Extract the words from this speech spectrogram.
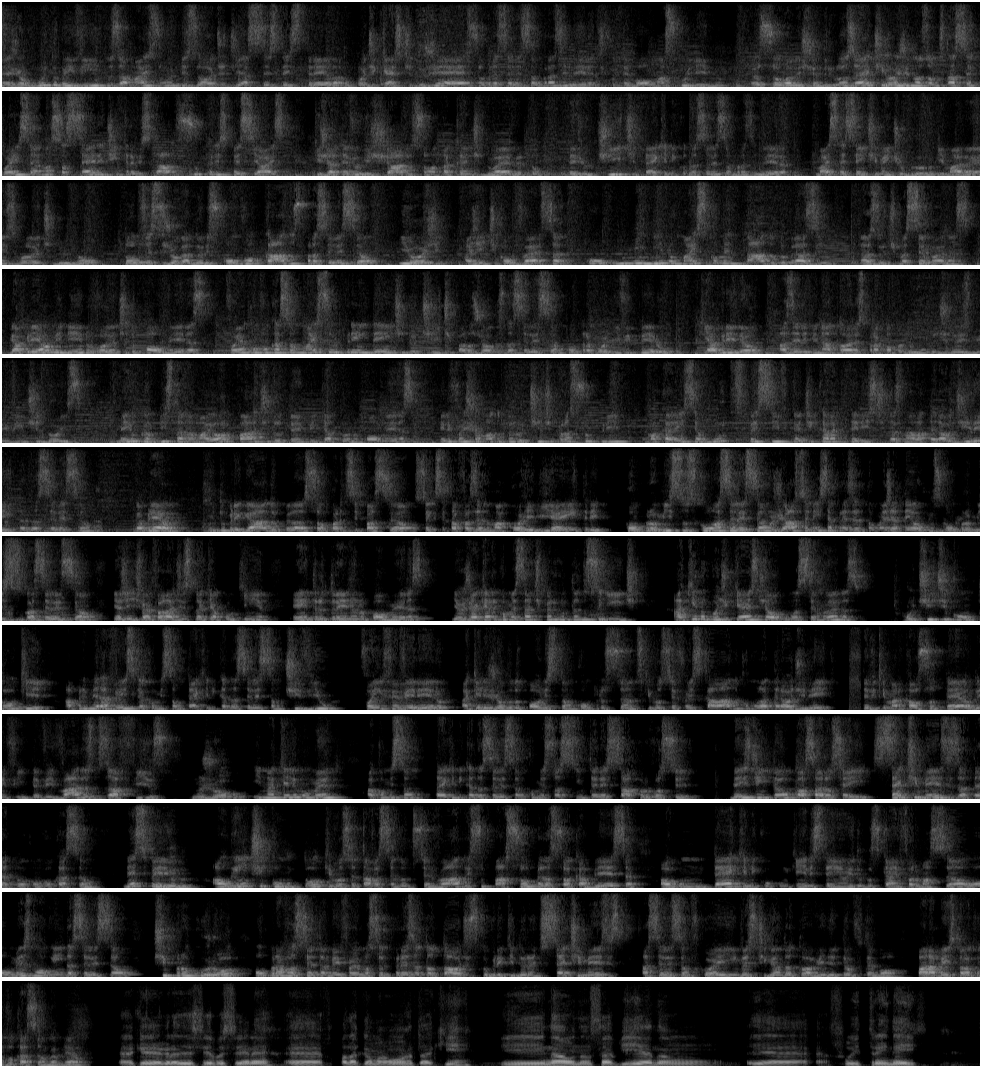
Sejam muito bem-vindos a mais um episódio de A Sexta Estrela, o podcast do GE sobre a seleção brasileira de futebol masculino. Eu sou Alexandre Losetti e hoje nós vamos dar sequência à nossa série de entrevistados super especiais que já teve o Richarlison, atacante do Everton, teve o Tite, técnico da seleção brasileira, mais recentemente o Bruno Guimarães, volante do Lyon, todos esses jogadores convocados para a seleção e hoje a gente conversa com o menino mais comentado do Brasil nas últimas semanas. Gabriel Menino, volante do Palmeiras, foi a convocação mais surpreendente do Tite para os jogos da seleção contra Bolívia e Peru, que abrirão as eliminatórias para a Copa do Mundo de 2022. Meio-campista na maior parte do tempo em que atua no Palmeiras, ele foi chamado pelo Tite para suprir uma carência muito específica de características na lateral direita da seleção. Gabriel, muito obrigado pela sua participação. Sei que você está fazendo uma correria entre compromissos com a seleção já. Você nem se apresentou, mas já tem alguns compromissos com a seleção e a gente vai falar disso daqui a pouquinho. Entre o treino no Palmeiras. E eu já quero começar te perguntando o seguinte: aqui no podcast, há algumas semanas, o Tite contou que a primeira vez que a comissão técnica da seleção te viu foi em fevereiro, aquele jogo do Paulistão contra o Santos, que você foi escalado como lateral direito, teve que marcar o Soteldo, enfim, teve vários desafios no jogo, e naquele momento a comissão técnica da seleção começou a se interessar por você. Desde então, passaram-se aí sete meses até a tua convocação. Nesse período, alguém te contou que você estava sendo observado? Isso passou pela sua cabeça? Algum técnico com quem eles tenham ido buscar informação? Ou mesmo alguém da seleção te procurou? Ou para você também foi uma surpresa total descobrir que durante sete meses a seleção ficou aí investigando a tua vida e teu futebol? Parabéns pela convocação, Gabriel. É, queria agradecer a você, né? É, falar que é uma honra estar aqui. E não, não sabia, não. É, fui, treinei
